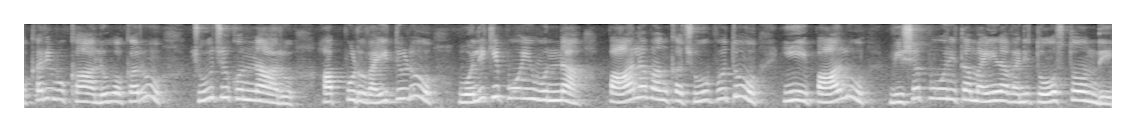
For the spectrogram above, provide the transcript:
ఒకరి ముఖాలు ఒకరు చూచుకున్నారు. అప్పుడు వైద్యుడు ఒలికిపోయి ఉన్న పాల వంక చూపుతూ ఈ పాలు విషపూరితమైనవని తోస్తోంది.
